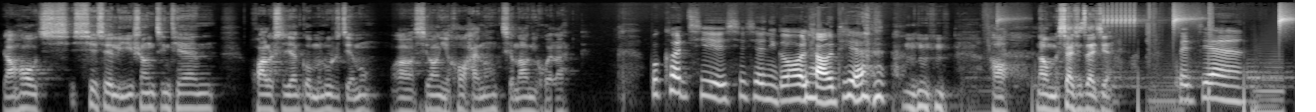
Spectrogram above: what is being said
然后谢谢李医生今天花了时间给我们录制节目啊，希望以后还能请到你回来。不客气，谢谢你跟我聊天。嗯 好，那我们下期再见。再见。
